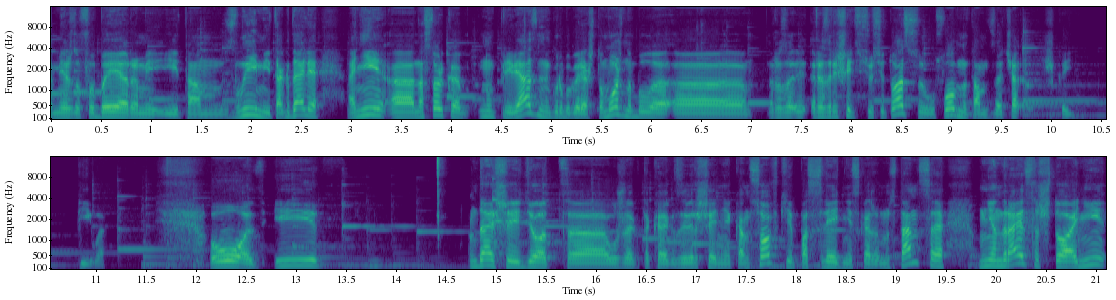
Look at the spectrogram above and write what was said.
между ФБРами и там злыми и так далее, они э, настолько, ну, привязаны, грубо говоря, что можно было э, раз, разрешить всю ситуацию условно там за чашкой пива. Вот, и Дальше идет э, уже такая завершение концовки, последняя, скажем, инстанция. Мне нравится, что они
